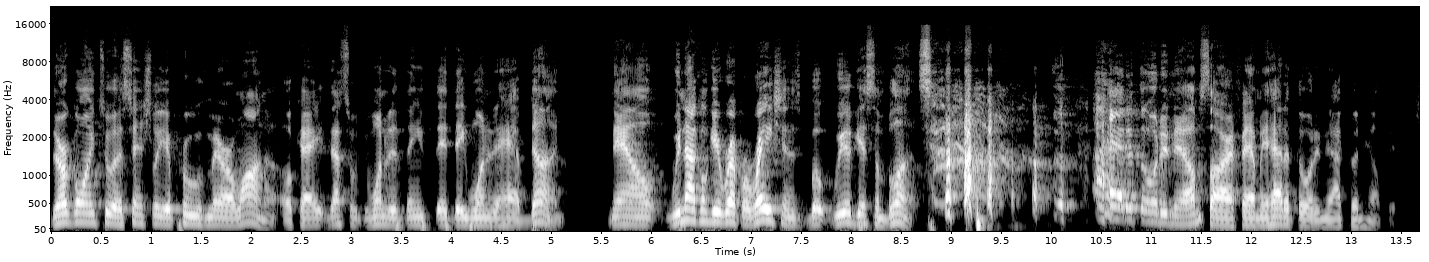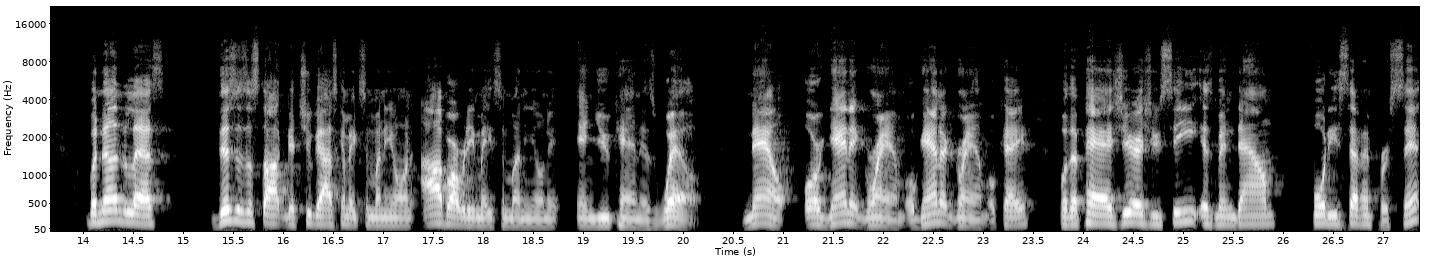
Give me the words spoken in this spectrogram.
they're going to essentially approve marijuana. Okay, that's what, one of the things that they wanted to have done. Now, we're not going to get reparations, but we'll get some blunts. I had to throw it in there. I'm sorry, family. I had to throw it in there. I couldn't help it. But nonetheless, this is a stock that you guys can make some money on. I've already made some money on it, and you can as well. Now, Organigram, Organigram, okay, for the past year, as you see, it's been down 47%.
